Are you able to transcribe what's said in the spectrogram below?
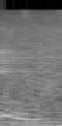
嗯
